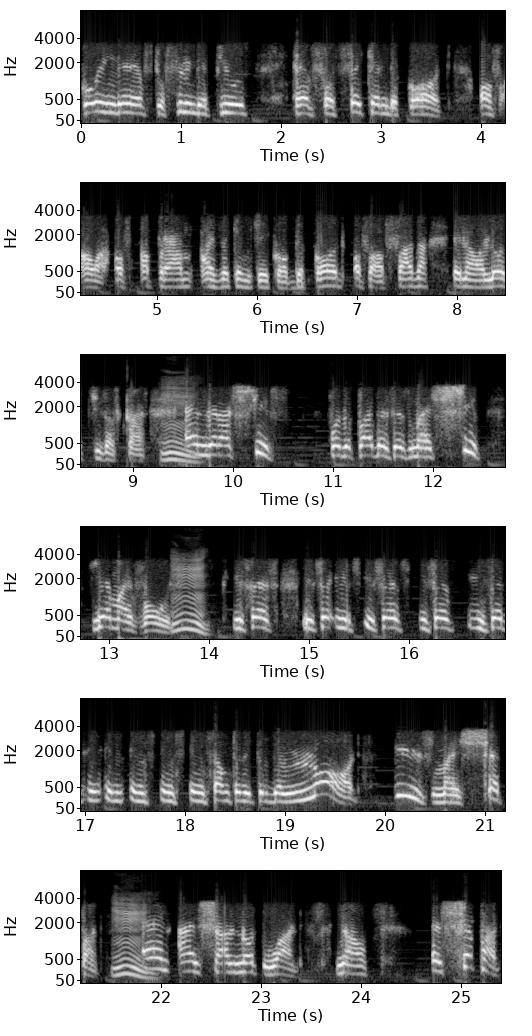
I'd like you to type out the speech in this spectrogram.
going there to fill in the pews have forsaken the God of our of Abraham, Isaac, and Jacob, the God of our Father and our Lord Jesus Christ. And there are sheep. For the Bible says, "My sheep hear my voice." mm. He says, he says, he says, he says, he said in in in in, in Psalm 22, the Lord is my shepherd, Mm. and I shall not want. Now, a shepherd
